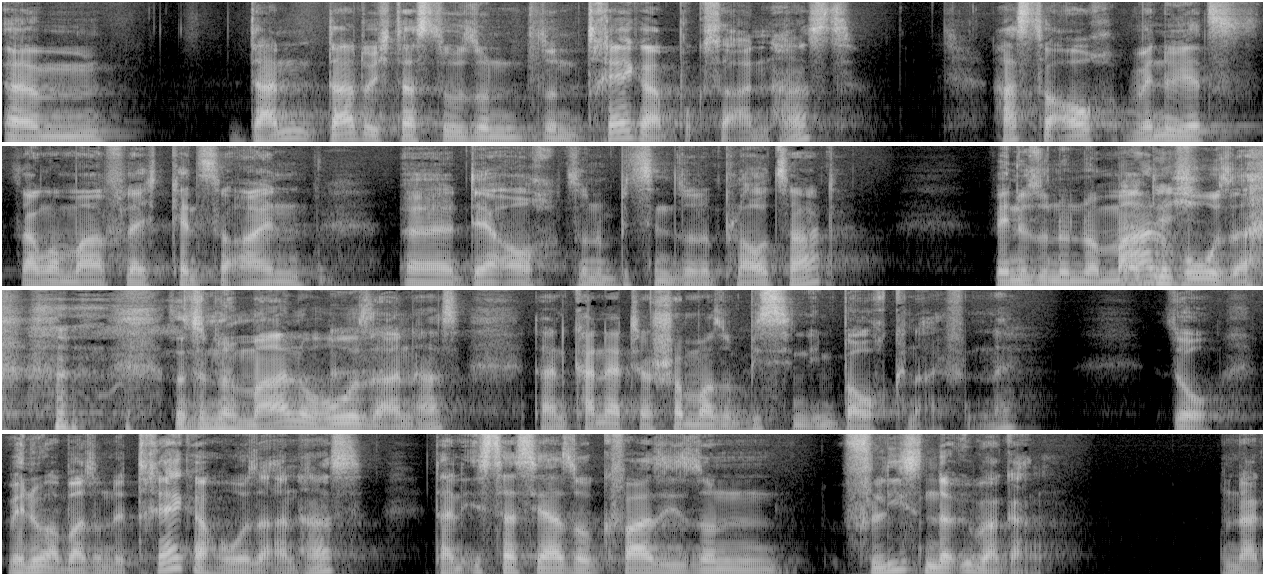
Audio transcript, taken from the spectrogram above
Ähm, dann dadurch, dass du so, ein, so eine Trägerbuchse anhast, hast du auch, wenn du jetzt, sagen wir mal, vielleicht kennst du einen, äh, der auch so ein bisschen so eine Plauze hat. Wenn du so eine normale Ja. Hose, so eine normale Hose anhast, dann kann das ja schon mal so ein bisschen im Bauch kneifen. Ne? So, wenn du aber so eine Trägerhose anhast, dann ist das ja so quasi so ein fließender Übergang. Und da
